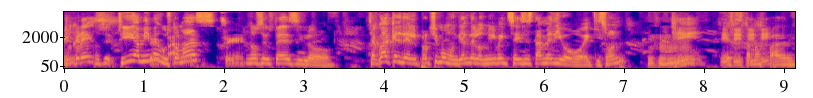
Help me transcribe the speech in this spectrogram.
¿Tú crees? No sé, sí, a mí me Qué gustó padre. más. Sí. No sé ustedes si lo... ¿Se acuerdan que el del próximo Mundial de 2026 está medio equizón? Ujú. Sí, sí, Este sí, está sí, más sí. padre.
